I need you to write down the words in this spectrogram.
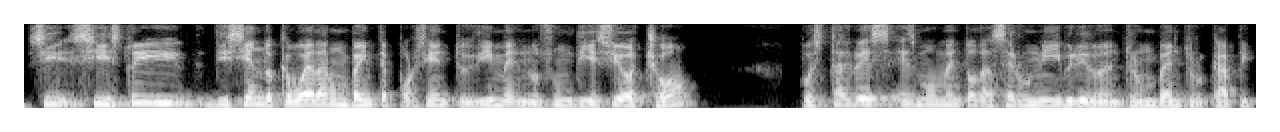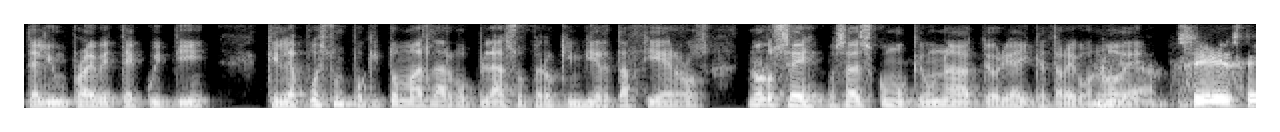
si, si estoy diciendo que voy a dar un 20% y di menos un 18%, pues tal vez es momento de hacer un híbrido entre un venture capital y un private equity que le apueste un poquito más largo plazo, pero que invierta fierros. No lo sé, o sea, es como que una teoría ahí que traigo, ¿no? De... Sí, sí,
